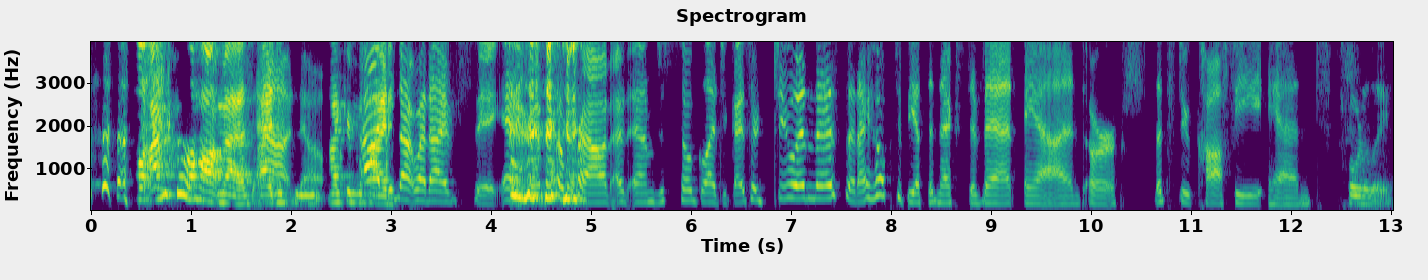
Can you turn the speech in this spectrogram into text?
well, I'm still a hot mess. I just know I can hide That's it. not what I'm seeing. Anyway, I'm so proud, and, and I'm just so glad you guys are doing this. And I hope to be at the next event, and or let's do coffee and totally.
